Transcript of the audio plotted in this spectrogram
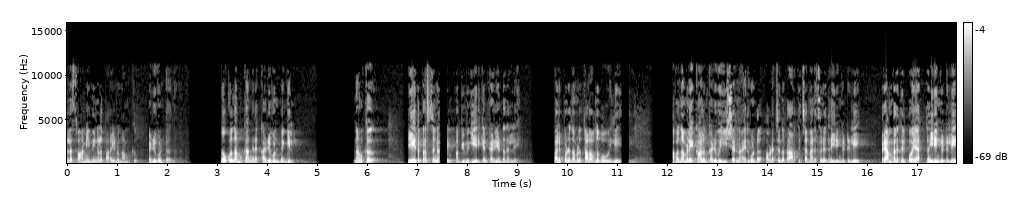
അല്ല സ്വാമി നിങ്ങൾ പറയുന്നു നമുക്ക് കഴിവുണ്ട് എന്ന്. നോക്കൂ നമുക്ക് അങ്ങനെ കഴിവുണ്ടെങ്കിൽ നമുക്ക് ഏത് പ്രശ്നങ്ങളെയും അഭിമുഖീകരിക്കാൻ കഴിയേണ്ടതല്ലേ? പലപ്പോഴും നമ്മൾ തളർന്നു പോവില്ലേ? അപ്പൊ നമ്മളെക്കാളും കഴിവ് ഈശ്വരനായതുകൊണ്ട് അവിടെ ചെന്ന് പ്രാർത്ഥിച്ചാൽ മനസ്സിന് ധൈര്യം കിട്ടില്ലേ? ഒരു അമ്പലത്തിൽ പോയാൽ ധൈര്യം കിട്ടില്ലേ?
